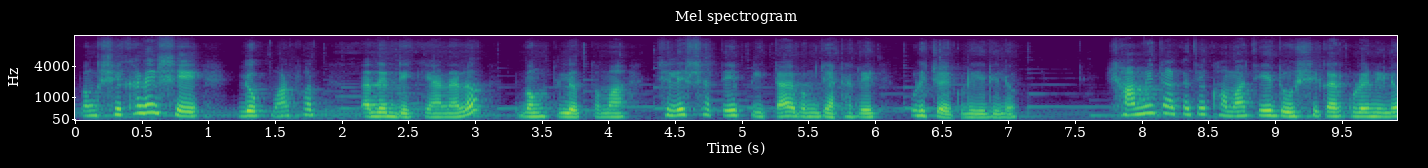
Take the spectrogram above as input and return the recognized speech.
এবং সেখানে সে লোক মারফত তাদের ডেকে আনালো। এবং তিলোত্তমা ছেলের সাথে পিতা এবং জ্যাঠাদের পরিচয় করিয়ে দিল। স্বামী তার কাছে ক্ষমা চেয়ে দোষ স্বীকার করে নিল।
